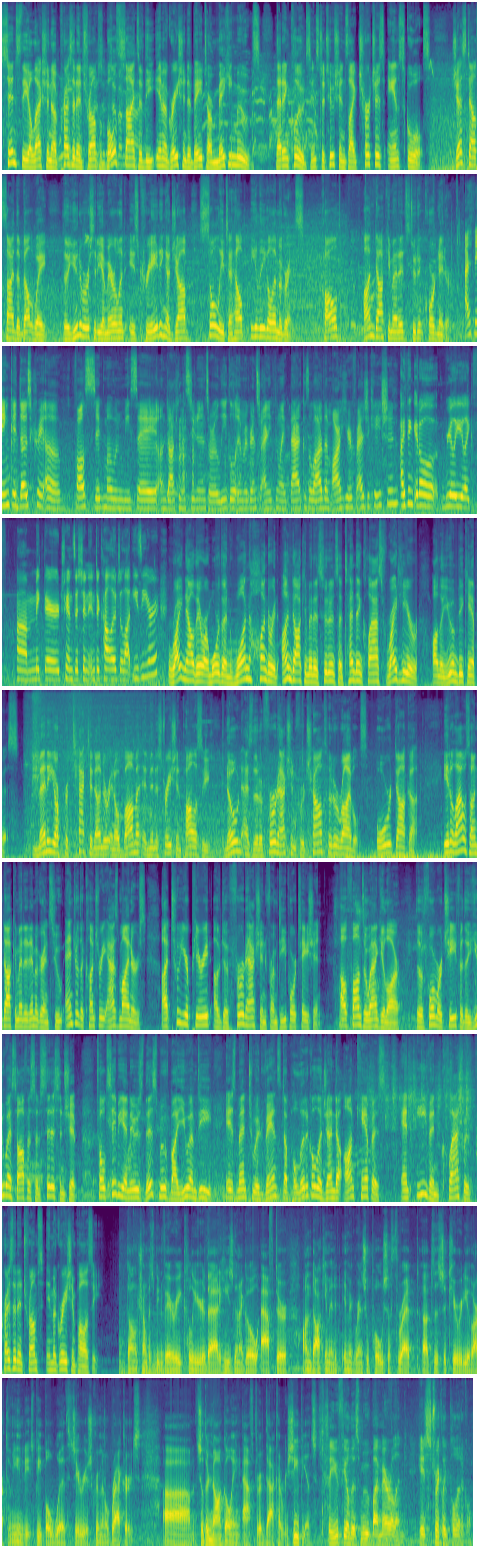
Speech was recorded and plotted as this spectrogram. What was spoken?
Since the election of President Trump, both sides of the immigration debate are making moves. That includes institutions like churches and schools. Just outside the Beltway, the University of Maryland is creating a job solely to help illegal immigrants called Undocumented Student Coordinator. I think it does create a false stigma when we say undocumented students or illegal immigrants or anything like that because a lot of them are here for education. I think it'll really like um, make their transition into college a lot easier. Right now there are more than 100 undocumented students attending class right here on the UMD campus. Many are protected under an Obama administration policy known as the Deferred Action for Childhood Arrivals, or DACA. It allows undocumented immigrants who enter the country as minors a two-year period of deferred action from deportation. Alfonso Aguilar, the former chief of the U.S. Office of Citizenship, told CBN News this move by UMD is meant to advance the political agenda on campus and even clash with President Trump's immigration policy. Donald Trump has been very clear that he's going to go after undocumented immigrants who pose a threat uh, to the security of our communities, people with serious criminal records. Um, so they're not going after DACA recipients. So you feel this move by Maryland is strictly political?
